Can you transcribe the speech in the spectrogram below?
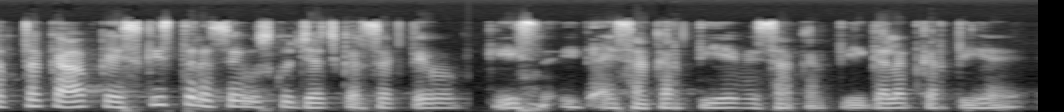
तब तक आप किस किस तरह से उसको जज कर सकते हो कि ऐसा करती है, वैसा करती है, गलत करती है?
